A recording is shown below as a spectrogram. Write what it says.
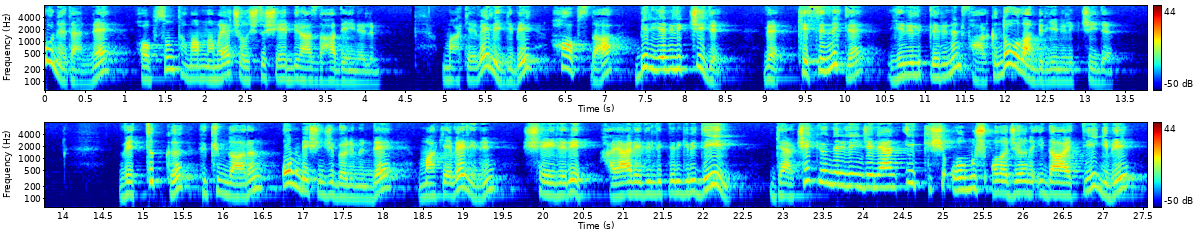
Bu nedenle Hobbes'un tamamlamaya çalıştığı şeye biraz daha değinelim. Machiavelli gibi Hobbes da bir yenilikçiydi ve kesinlikle yeniliklerinin farkında olan bir yenilikçiydi. Ve tıpkı hükümdarın 15. bölümünde Machiavelli'nin şeyleri hayal edildikleri gibi değil, gerçek yönleriyle inceleyen ilk kişi olmuş olacağını iddia ettiği gibi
